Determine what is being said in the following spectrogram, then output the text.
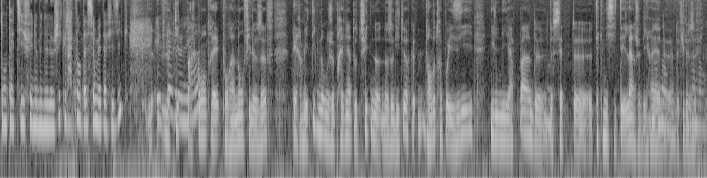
tentative phénoménologique à la tentation métaphysique. Le, et le titre, par contre, est pour un non-philosophe hermétique, donc je préviens tout de suite nos, nos, auditeurs que dans votre poésie, il n'y a pas de, de cette technicité-là, je dirais, non, non. De, de, philosophie. Non,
